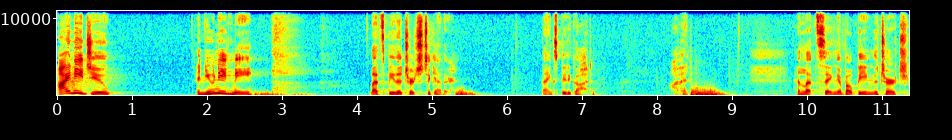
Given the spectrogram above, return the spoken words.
I need you, and you need me. Let's be the church together. Thanks be to God. Amen. And let's sing about being the church.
